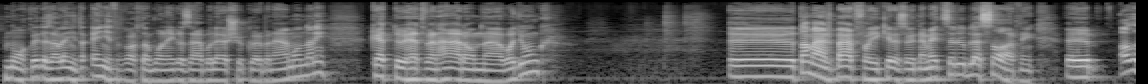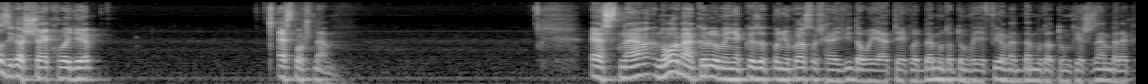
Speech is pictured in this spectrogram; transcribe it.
No, akkor igazából ennyit, ennyit akartam volna igazából első körben elmondani. 273-nál vagyunk. Ö, Tamás Bártfai kérdezi, hogy nem egyszerűbb lesz szarni. Ö, az az igazság, hogy ezt most nem. Ezt nem. Normál körülmények között mondjuk az, hogyha egy videójátékot bemutatunk, vagy egy filmet bemutatunk, és az emberek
